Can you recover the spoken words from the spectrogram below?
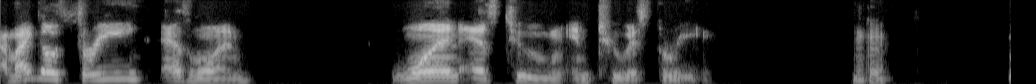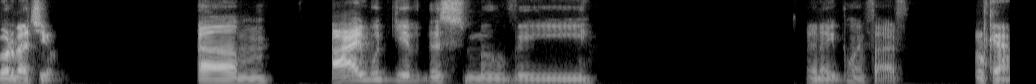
I might go three as one, one as two, and two as three. Okay. What about you? Um, I would give this movie an eight point five. Okay.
